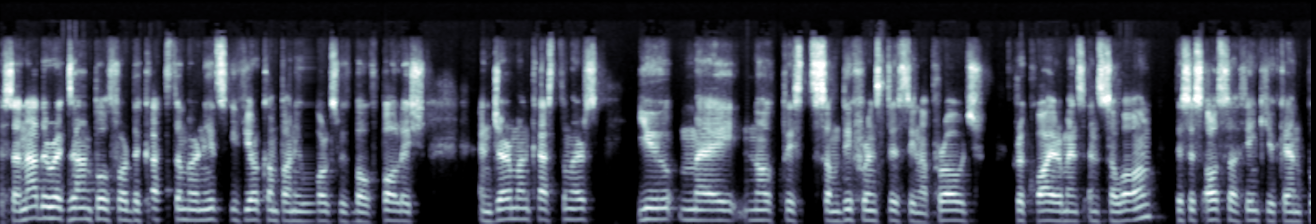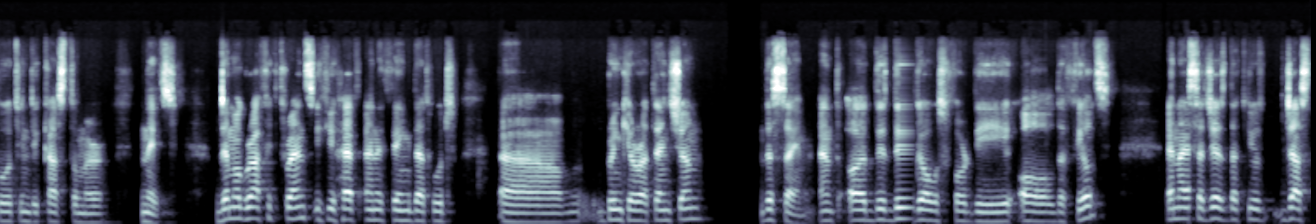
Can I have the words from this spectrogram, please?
As another example for the customer needs, if your company works with both Polish and German customers, you may notice some differences in approach, requirements, and so on. This is also, I think, you can put in the customer needs. Demographic trends, if you have anything that would uh, bring your attention, the same. And uh, this, this goes for the all the fields. And I suggest that you just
